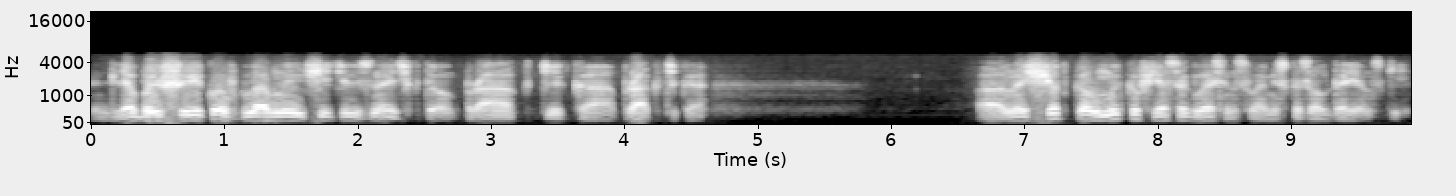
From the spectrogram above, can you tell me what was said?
Для большевиков главный учитель, знаете кто? Практика, практика. А насчет калмыков я согласен с вами, сказал Доренский.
